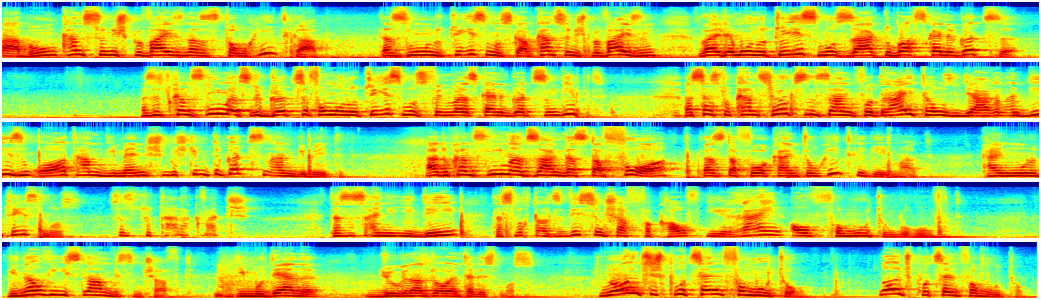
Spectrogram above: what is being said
Grabung kannst du nicht beweisen, dass es Tauhid gab, dass es Monotheismus gab, kannst du nicht beweisen, weil der Monotheismus sagt, du brauchst keine Götze. Das heißt, du kannst niemals eine Götze vom Monotheismus finden, weil es keine Götzen gibt. Das heißt, du kannst höchstens sagen, vor 3000 Jahren an diesem Ort haben die Menschen bestimmte Götzen angebetet. Ja, du kannst niemals sagen, dass davor, dass es davor kein Tauhid gegeben hat, kein Monotheismus. Das ist totaler Quatsch. Das ist eine Idee, das wird als Wissenschaft verkauft, die rein auf Vermutung beruft. Genau wie Islamwissenschaft, die moderne, die sogenannte Orientalismus. 90% Vermutung. 90% Vermutung.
